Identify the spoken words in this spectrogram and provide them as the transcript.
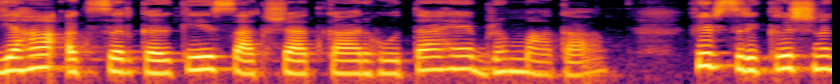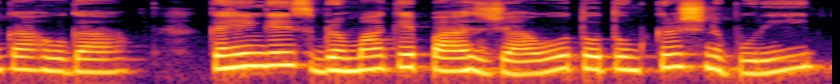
यहाँ अक्सर करके साक्षात्कार होता है ब्रह्मा का। फिर श्री कृष्ण का होगा। कहेंगे, इस ब्रह्मा के पास जाओ तो तुम कृष्णपुरी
